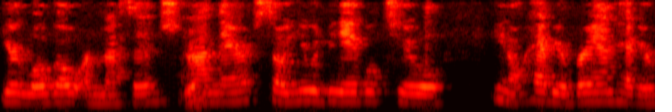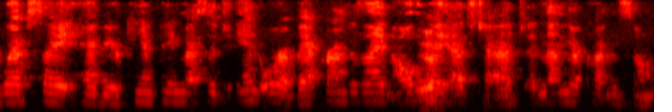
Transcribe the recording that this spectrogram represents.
your logo or message Yeah. on there so you would be able to you know have your brand have your website have your campaign message and or a background design all the Yeah. way edge to edge and then they're cut and sewn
